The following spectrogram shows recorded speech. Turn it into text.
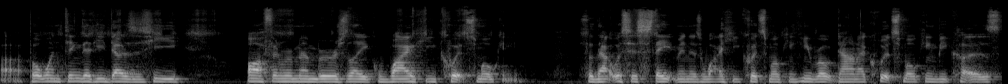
Uh, but one thing that he does is he often remembers like why he quit smoking. So that was his statement is why he quit smoking. He wrote down, "I quit smoking because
